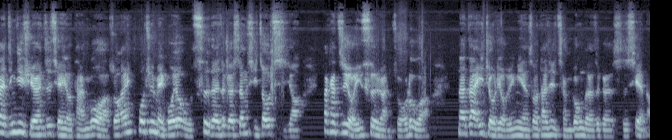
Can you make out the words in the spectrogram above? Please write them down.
在经济学院之前有谈过，说，哎，过去美国有五次的这个升息周期哦，大概只有一次软着陆啊。那在一九九零年的时候，它是成功的这个实现哦。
